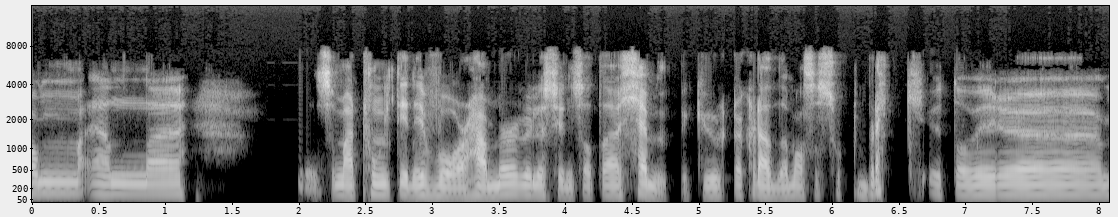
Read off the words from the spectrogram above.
om en som er tungt inne i Warhammer, ville synes at det er kjempekult å kledde masse sort blekk utover, uh,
